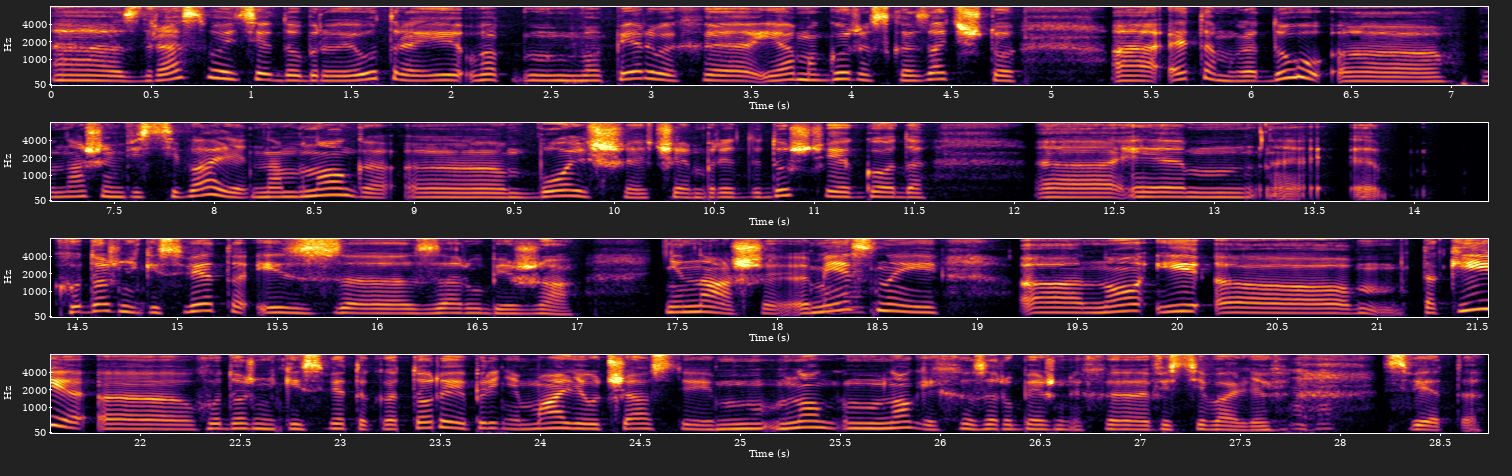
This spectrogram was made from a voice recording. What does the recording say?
Э, здравствуйте, доброе утро. И, во-первых, э, я могу рассказать, что в этом году в нашем фестивале намного больше, чем предыдущие годы, художники света из-за рубежа. Не наши, местные, uh-huh. но и такие художники света, которые принимали участие в многих зарубежных фестивалях света.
